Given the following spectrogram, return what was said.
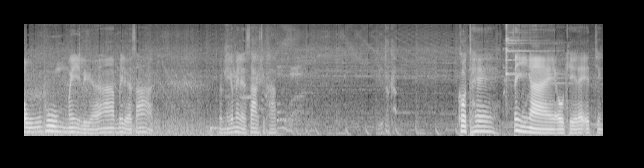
ตูพุ่มไม่เหลือไม่เหลือซากแบบนี้ก็ไม่เหลือซากสิครับโคตรเท่นี่ไง โอเคได้เอสจริง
